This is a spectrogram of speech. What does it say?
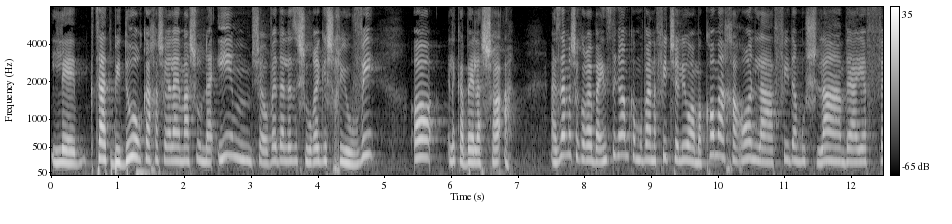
לקצת בידור, ככה שיהיה להם משהו נעים, שעובד על איזשהו רגש חיובי, או לקבל השראה. אז זה מה שקורה באינסטגרם, כמובן הפיד שלי הוא המקום האחרון לפיד המושלם והיפה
